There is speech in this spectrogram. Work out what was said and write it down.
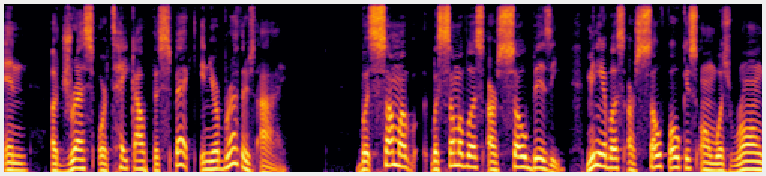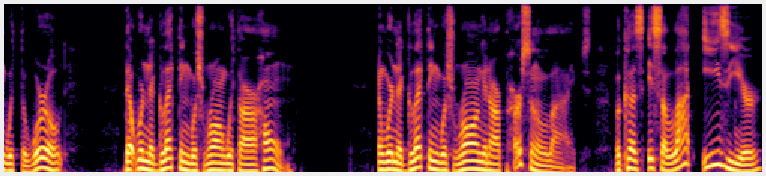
and address or take out the speck in your brother's eye. But some of but some of us are so busy. Many of us are so focused on what's wrong with the world that we're neglecting what's wrong with our home. And we're neglecting what's wrong in our personal lives because it's a lot easier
